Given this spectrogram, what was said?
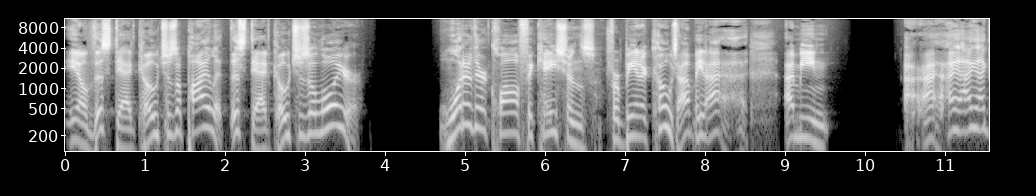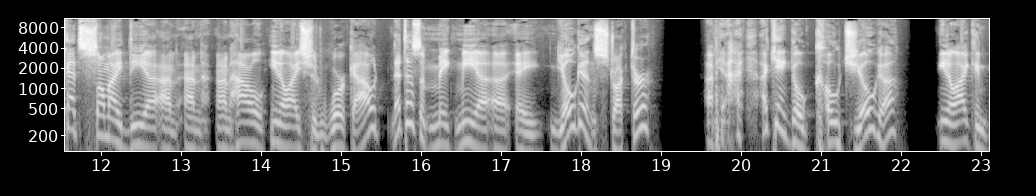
you know, this dad coach is a pilot, this dad coach is a lawyer. What are their qualifications for being a coach? I mean, I, I mean, I, I, I got some idea on, on, on how, you know, I should work out. That doesn't make me a, a, a yoga instructor. I mean, I, I can't go coach yoga. You know, I can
